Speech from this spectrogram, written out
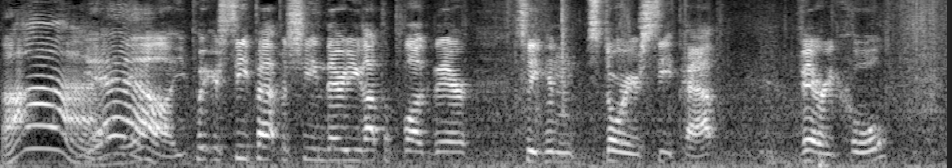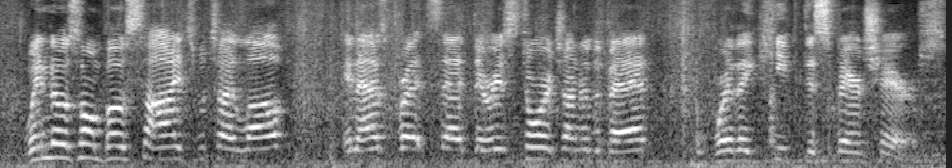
Ah. Yeah, you put your CPAP machine there. You got the plug there, so you can store your CPAP. Very cool. Windows on both sides, which I love. And as Brett said, there is storage under the bed where they keep the spare chairs,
